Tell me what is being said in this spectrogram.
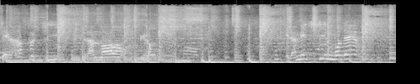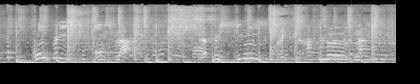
thérapeutique de la mort. Et la médecine moderne complice en cela la plus sinistre et crapeleuse magie.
